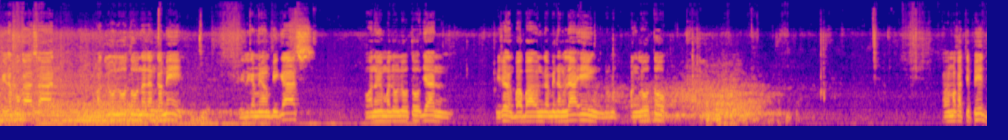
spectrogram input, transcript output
Kinabukasan, magluluto na lang kami. Bili kami ng bigas, kung ano yung maluluto dyan. Bisa nagbabaon kami ng laing, pangluto. Para makatipid.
